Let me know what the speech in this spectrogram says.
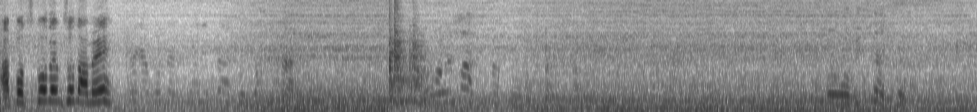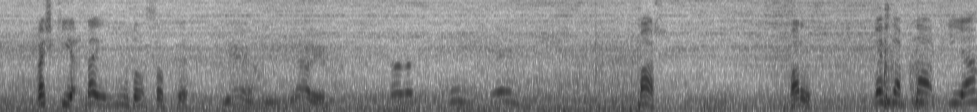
A pod spodem co damy? Weź kija, daj mu tą szczotkę. Nie, on zdrowie ma. Masz. Mariusz, weź na, na kija.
